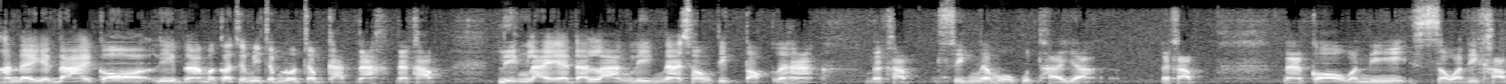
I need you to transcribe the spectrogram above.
ท่านใดอยากได้ก็รีบนะมันก็จะมีจำนวนจำกัดนะนะครับลิงก์ไลน์ด้านล่างลิงก์หน้าช่อง TikTok นะฮะ นะครับ สิงห์นโมพุทธายะนะครับนะก็วันนี้สวัสดีครับ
